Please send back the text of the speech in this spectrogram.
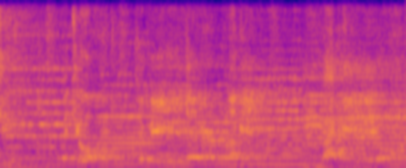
The joy to be there plugging. Back in the old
